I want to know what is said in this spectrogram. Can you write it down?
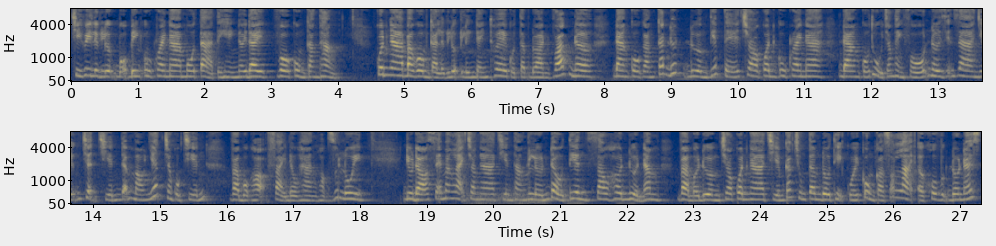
Chỉ huy lực lượng bộ binh Ukraine mô tả tình hình nơi đây vô cùng căng thẳng. Quân Nga bao gồm cả lực lượng lính đánh thuê của tập đoàn Wagner đang cố gắng cắt đứt đường tiếp tế cho quân Ukraine đang cố thủ trong thành phố nơi diễn ra những trận chiến đẫm máu nhất trong cuộc chiến và buộc họ phải đầu hàng hoặc rút lui. Điều đó sẽ mang lại cho Nga chiến thắng lớn đầu tiên sau hơn nửa năm và mở đường cho quân Nga chiếm các trung tâm đô thị cuối cùng còn sót lại ở khu vực Donetsk,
